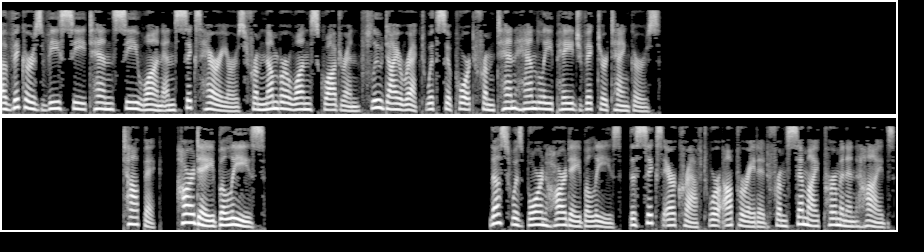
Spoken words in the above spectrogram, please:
A Vickers VC-10C1 and six Harriers from No. 1 Squadron flew direct with support from 10 Handley Page Victor tankers. HarDet Belize Thus was born HarDet Belize. The six aircraft were operated from semi-permanent hides,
